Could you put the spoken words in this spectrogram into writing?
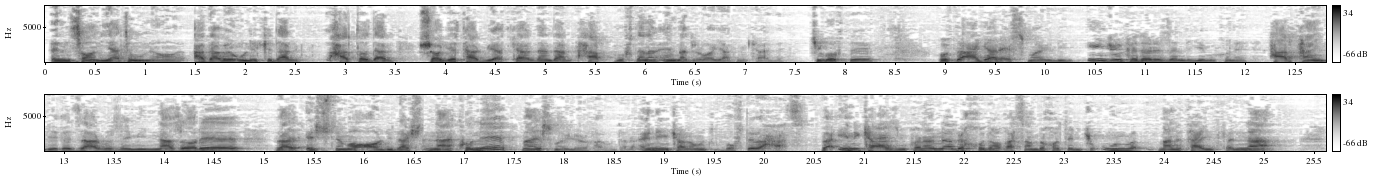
انسانیت اونه ادب اونه که در حتی در شاگرد تربیت کردن در حق گفتنم اینقدر رعایت می‌کرده. چی گفته؟ گفته اگر اسماعیلی اینجور که داره زندگی می‌کنه هر پنج دقیقه ضرب زمین نذاره و اجتماع آلودش نکنه من اسماعیلی رو قبول دارم. این این کلام گفته و هست. و اینی که عرض می‌کنم نه به خدا قسم به خاطر اینکه اون من تایید کرد نه.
